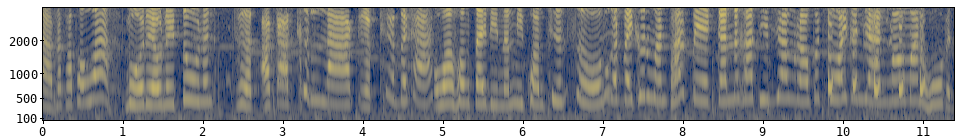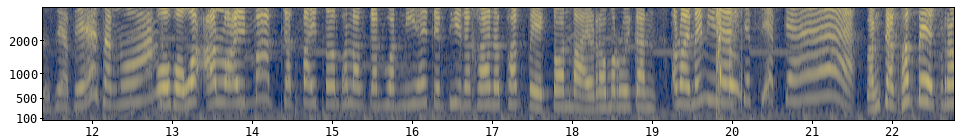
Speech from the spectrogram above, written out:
3 นะคะ เพราะว่าโมเดลในตู้นั้นเกิดอากาศขึ้นลาเกิดขึ้นนะคะ เพราะว่าห้องใต้ดินนั้นมีความชื้นสูงกันไปขึ้นวันพักเบรกกันนะคะ ทีมช่างเราก็ช่วยกันอย่างเมามันโอ้โหเป็นแสบแท้สั่งน้องโอบอกว่าอร่อยมากจัดไปเติมพลังกันวันนี้ให้เต็มที่นะคะ แล้วพักเบรกตอนบ่ายเรามารุยกัน อร่อยไหมมีนะเสียบเสียบๆจ้าหลังจากพักเบรกเรา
